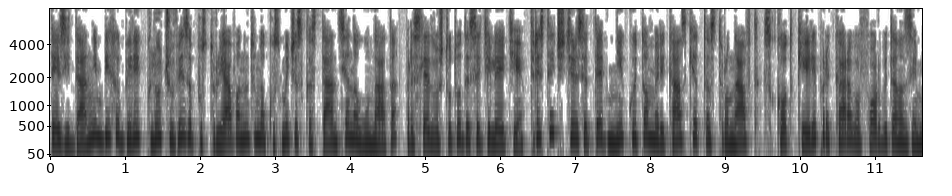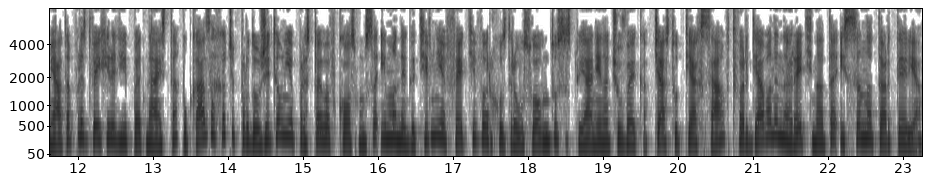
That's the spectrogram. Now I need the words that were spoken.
Тези данни биха били ключови за построяването на космическа станция на Луната през следващото десетилетие. 340-те дни, които американският астронавт Скот Кели прекара в орбита на Земята през 2015, показаха, че продължителният престой в космоса има негативни ефекти върху здравословното състояние на човека. Част от тях са втвърдяване на ретината и сънната артерия,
